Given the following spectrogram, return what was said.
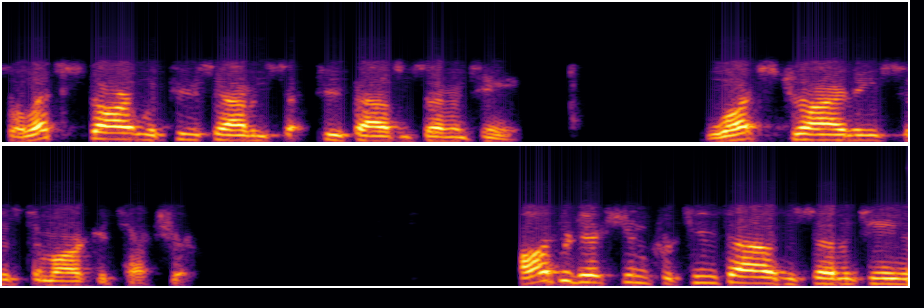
So let's start with 2017. What's driving system architecture? Our prediction for 2017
